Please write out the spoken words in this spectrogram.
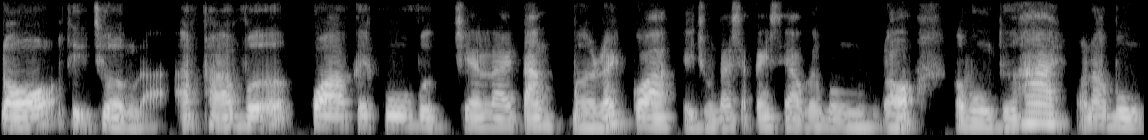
đó thị trường đã phá vỡ qua cái khu vực trendline tăng break qua thì chúng ta sẽ canh sell cái vùng đó. Và vùng thứ hai đó là vùng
